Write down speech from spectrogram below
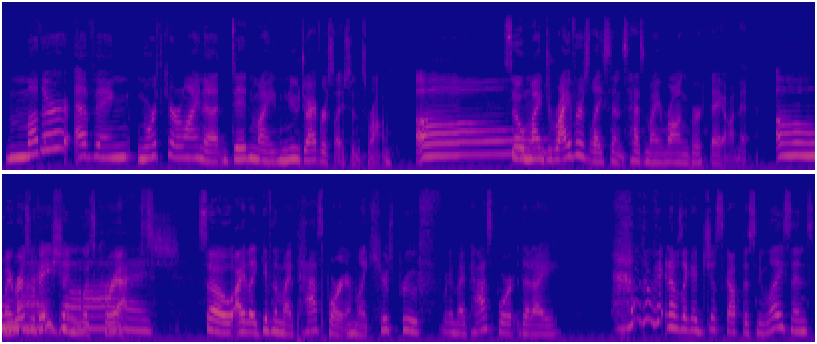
Mother effing North Carolina did my new driver's license wrong. Oh. So my driver's license has my wrong birthday on it. Oh. my reservation was correct. So I like give them my passport. I'm like, here's proof in my passport that I have the right. And I was like, I just got this new license.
